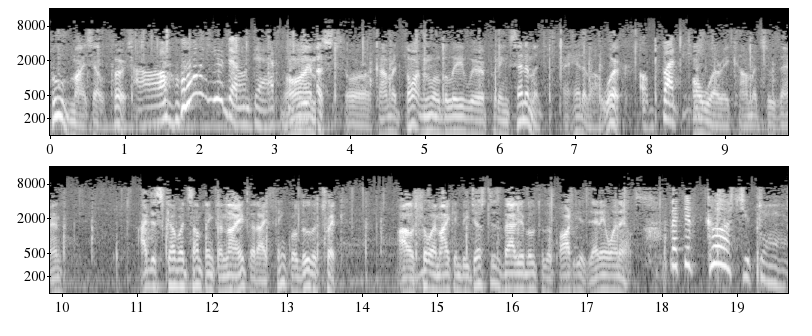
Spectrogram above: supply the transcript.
prove myself first. Oh, you don't have to. Oh, I must, or Comrade Thornton will believe we're putting sentiment ahead of our work. Oh, but Don't worry, Comrade Suzanne. I discovered something tonight that I think will do the trick. I'll show him I can be just as valuable to the party as anyone else. but of course you can.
